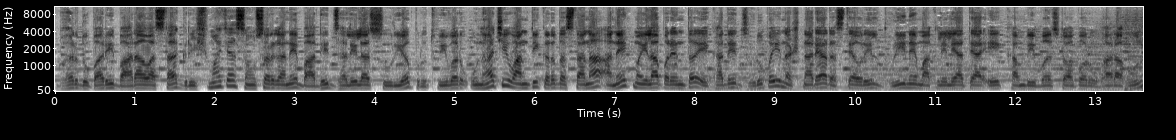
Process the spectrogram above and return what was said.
भर दुपारी बारा वाजता ग्रीष्माच्या संसर्गाने बाधित झालेला सूर्य पृथ्वीवर उन्हाची वांती करत असताना अनेक मैलापर्यंत एखादे झुडूपही नसणाऱ्या रस्त्यावरील धुळीने माखलेल्या त्या एक खांबी बस स्टॉपवर उभा राहून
